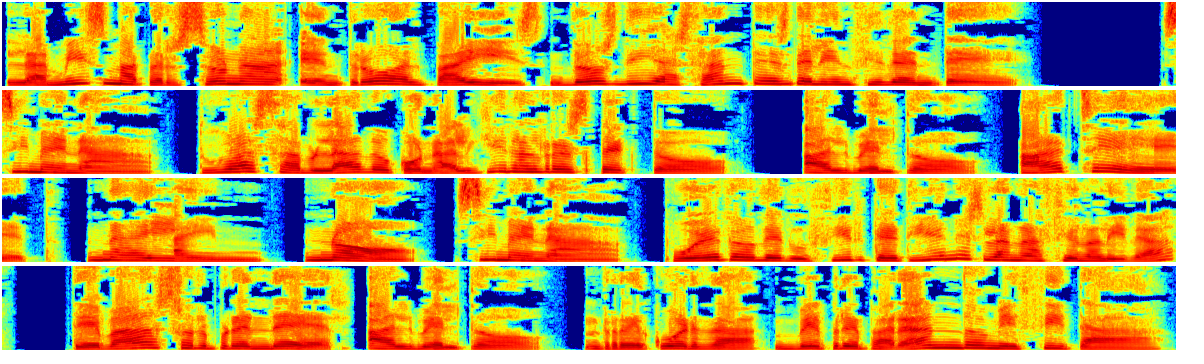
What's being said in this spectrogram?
La misma persona entró al país dos días antes del incidente. Simena, ¿tú has hablado con alguien al respecto? Alberto. H. Nine. No. Simena, ¿puedo deducir que tienes la nacionalidad? Te va a sorprender, Alberto. Recuerda, ve preparando mi cita.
